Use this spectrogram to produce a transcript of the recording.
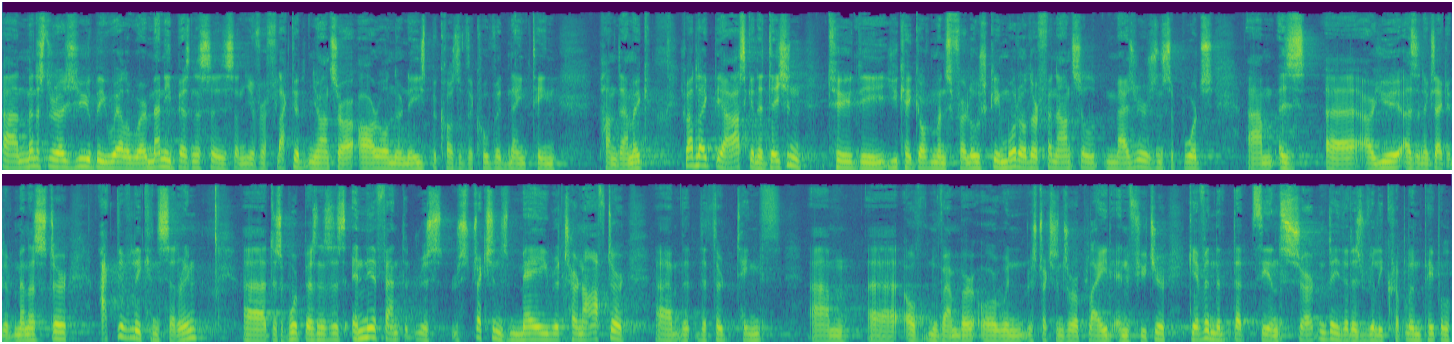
And Minister, as you'll be well aware, many businesses, and you've reflected in your answer, are, are on their knees because of the COVID-19 pandemic. So I'd like to ask, in addition to the UK Government's furlough scheme, what other financial measures and supports um, is, uh, are you, as an Executive Minister, actively considering uh, to support businesses in the event that res restrictions may return after um, the, the 13th um, uh, of November or when restrictions are applied in future, given that that's the uncertainty that is really crippling people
